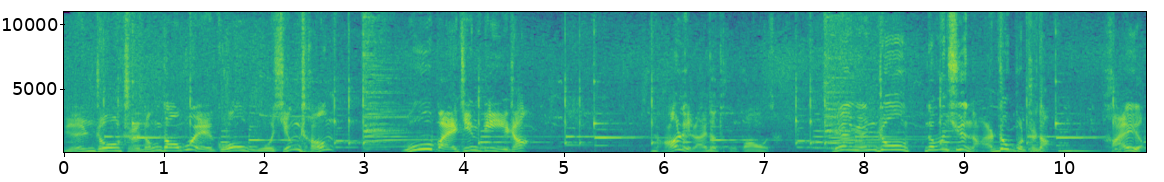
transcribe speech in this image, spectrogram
云州只能到魏国五行城，五百金币一张。哪里来的土包子？连云州能去哪儿都不知道。还有，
